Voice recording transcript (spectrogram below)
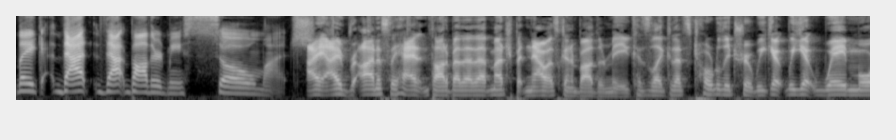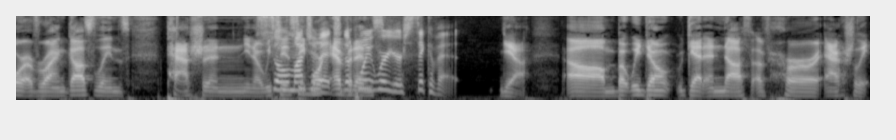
Like that that bothered me so much. I, I honestly hadn't thought about that that much, but now it's going to bother me because like that's totally true. We get we get way more of Ryan Gosling's passion. You know, we so see, much see more of it to evidence. the point where you're sick of it. yeah, um, but we don't get enough of her actually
